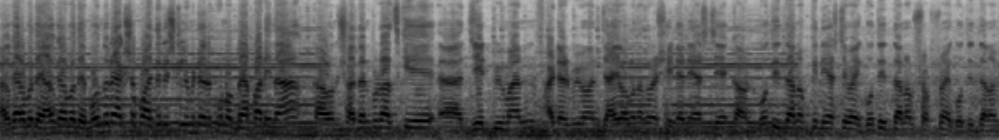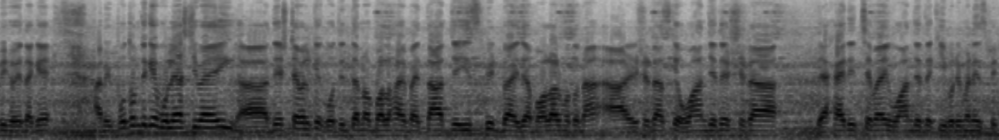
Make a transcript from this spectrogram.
হালকার মধ্যে হালকার মধ্যে। বন্ধুরা, একশো পঁয়তাল্লিশ কিলোমিটার কোনো ব্যাপারই না, কারণ শয়তানপুর আজকে জেট বিমান, ফাইটার বিমান যাই বলো না করে সেটা নিয়ে আসছে, কারণ গতির দানবকে নিয়ে আসছে ভাই। গতির দানব সবসময় গতির দানবই হয়ে থাকে। আমি প্রথম থেকে বলে আসছি ভাই দেশ ট্রাভেলকে গতির দানব বলা হয় ভাই, তার যে স্পিড ভাই, যা বলার মতো না। আর সেটা আজকে ওয়ান যেতে সেটা দেখাই দিচ্ছে ভাই, ওয়ান যেতে কি পরিমাণে স্পিড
